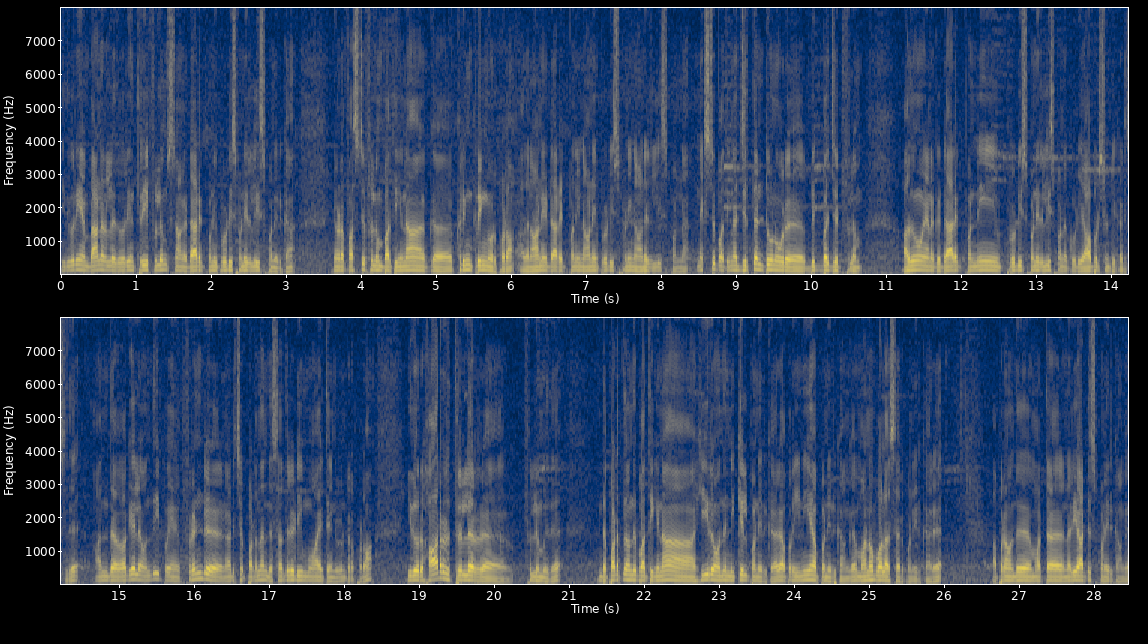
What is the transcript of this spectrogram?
இதுவரையும் என் பேனரில் இதுவரையும் த்ரீ ஃபிலிம்ஸ் நாங்கள் டேரக்ட் பண்ணி ப்ரொடியூஸ் பண்ணி ரிலீஸ் பண்ணியிருக்கேன் என்னோட ஃபஸ்ட்டு ஃபிலிம் பார்த்தீங்கன்னா க- கிரிங் கிரிங்னு ஒரு படம். அதை நானே டேரக்ட் பண்ணி நானே ப்ரொடியூஸ் பண்ணி நானே ரிலீஸ் பண்ணேன். நெக்ஸ்ட்டு பார்த்தீங்கன்னா ஜித்தன் டூன்னு ஒரு பிக் பட்ஜெட் ஃபிலிம் அதுவும் எனக்கு டேரக்ட் பண்ணி ப்ரொடியூஸ் பண்ணி ரிலீஸ் பண்ணக்கூடிய ஆப்பர்ச்சுனிட்டி கிடச்சிது. அந்த வகையில் வந்து இப்போ என் ஃப்ரெண்டு நடித்த படம் தான் இந்த சதுரடி மூவாயிரத்தி ஐநூறுன்ற படம். இது ஒரு ஹாரர் த்ரில்லர் ஃபிலிம் இது. இந்த படத்தில் வந்து பார்த்தீங்கன்னா ஹீரோ வந்து நிக்கில் பண்ணியிருக்காரு அப்புறம் இனியா பண்ணியிருக்காங்க மனோபாலா சார் பண்ணியிருக்காரு அப்புறம் வந்து மற்ற நிறைய ஆர்டிஸ்ட் பண்ணியிருக்காங்க.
